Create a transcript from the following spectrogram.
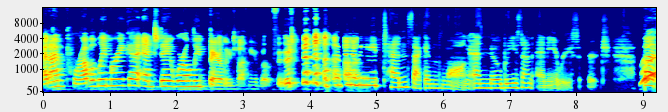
And I'm probably Marika, and today we're only barely talking about food. It's going to be 10 seconds long, and nobody's done any research. But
